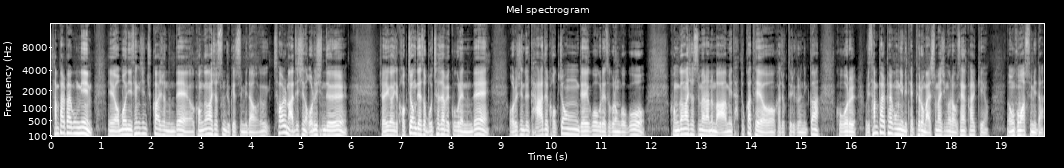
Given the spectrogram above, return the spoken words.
3880님, 예, 어머니 생신 축하하셨는데, 어, 건강하셨으면 좋겠습니다. 어, 설 맞으신 어르신들, 저희가 이제 걱정돼서 못 찾아뵙고 그랬는데, 어르신들 다들 걱정되고 그래서 그런 거고, 건강하셨으면 하는 마음이 다 똑같아요. 가족들이 그러니까, 그거를 우리 3880님이 대표로 말씀하신 거라고 생각할게요. 너무 고맙습니다.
